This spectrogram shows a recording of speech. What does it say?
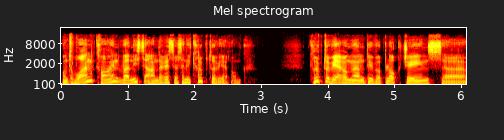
Und OneCoin war nichts anderes als eine Kryptowährung. Kryptowährungen, die über Blockchains äh,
